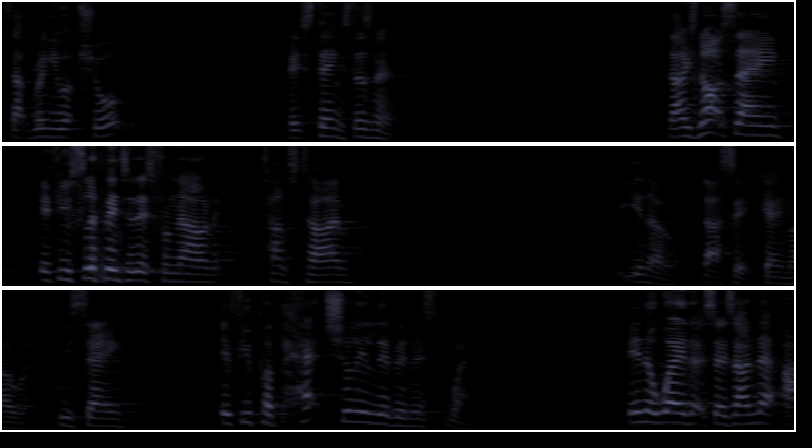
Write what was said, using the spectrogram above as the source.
Does that bring you up short? It stings, doesn't it? Now, he's not saying if you slip into this from now on, time to time, you know, that's it, game over. He's saying if you perpetually live in this way, in a way that says, I, ne- I,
